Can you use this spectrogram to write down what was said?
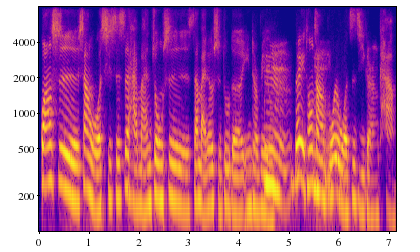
光是像我其实是还蛮重视三百六十度的 interview，嗯，所以通常不会我自己一个人看啊，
